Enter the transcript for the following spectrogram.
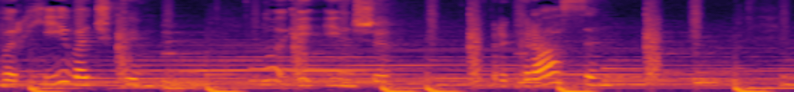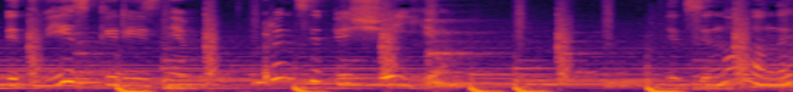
верхівочки, ну і інші прикраси, підвіски різні. В принципі, ще є. Ціна на них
